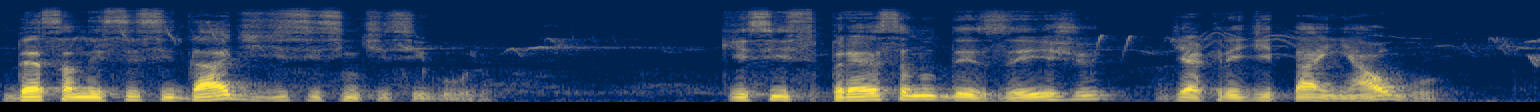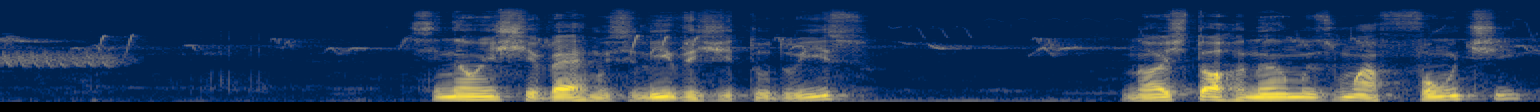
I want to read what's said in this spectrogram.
dessa necessidade de se sentir seguro, que se expressa no desejo de acreditar em algo se não estivermos livres de tudo isso, nós tornamos uma fonte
